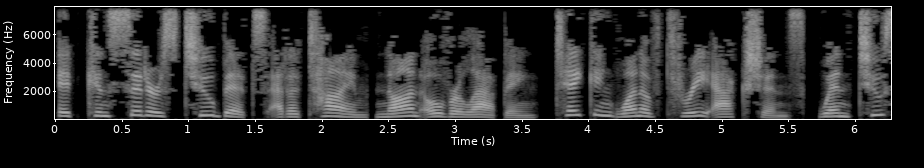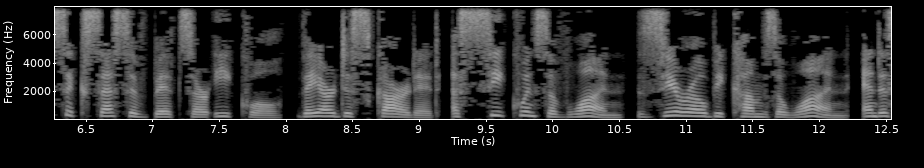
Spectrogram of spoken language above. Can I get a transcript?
It considers two bits at a time non-overlapping, taking one of three actions. When two successive bits are equal, they are discarded. A sequence of 1, 0 becomes a 1, and a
